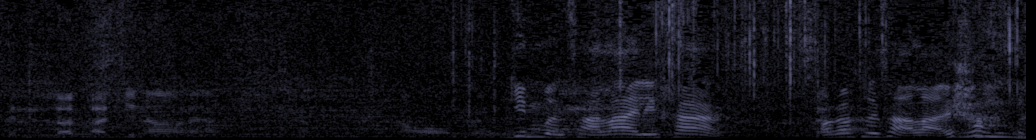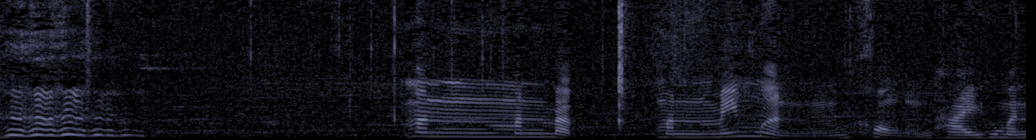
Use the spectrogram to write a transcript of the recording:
เป็นรส original นะครับหอมเลยกินเหมือนสาหร่ายเลยค่ะอ๋อก็คือสาหร่ายค่ะ มันมันแบบมันไม่เหมือนของไทยคือมัน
